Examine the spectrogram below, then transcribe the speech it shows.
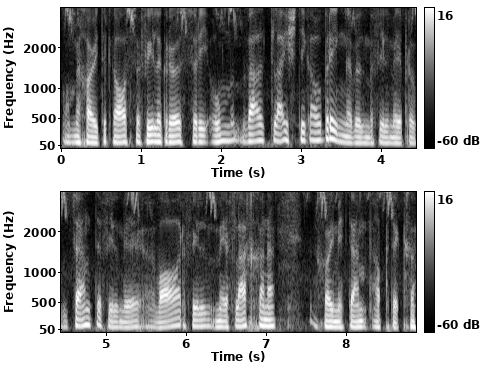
Und man kann durch das eine viel größere Umweltleistung auch bringen, weil man viel mehr Produzenten, viel mehr Waren, viel mehr Flächen können mit dem abdecken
